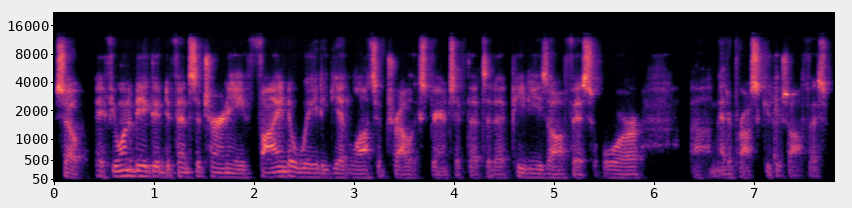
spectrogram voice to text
So if you want to be a good defense attorney, find a way to get lots of trial experience, if that's at a PD's office or um, at a prosecutor's office.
